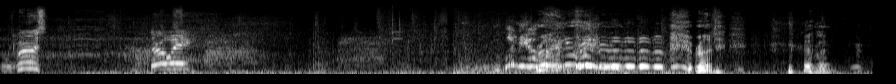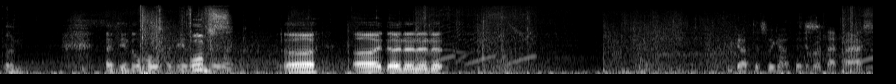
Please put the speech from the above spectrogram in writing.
trouble. Boost! They're awake! Let me Run, run, run, run, run, run. At the end of the hallway. At the end Oops. of the hallway. Uh, uh, no, no, no, no. We got this. We got They this. wrote that fast.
